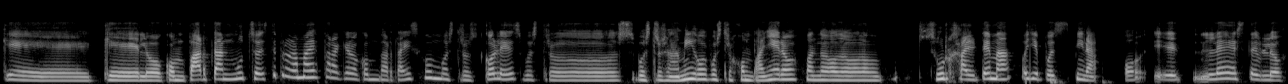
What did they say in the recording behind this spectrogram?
que, que, lo compartan mucho. Este programa es para que lo compartáis con vuestros coles, vuestros, vuestros amigos, vuestros compañeros, cuando surja el tema. Oye, pues mira, o, eh, lee este blog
